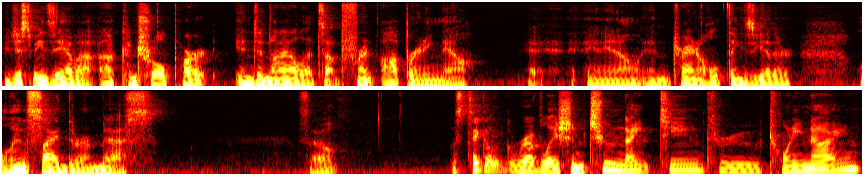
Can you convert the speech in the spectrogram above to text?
It just means they have a, a control part in denial that's up front operating now, and, and you know, and trying to hold things together well, inside they're a mess. So let's take a look at Revelation 2:19 through 29.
